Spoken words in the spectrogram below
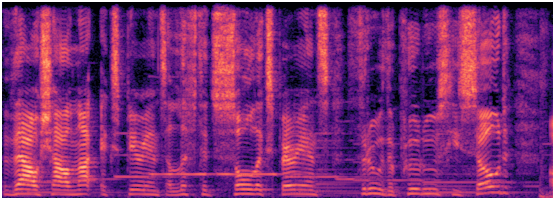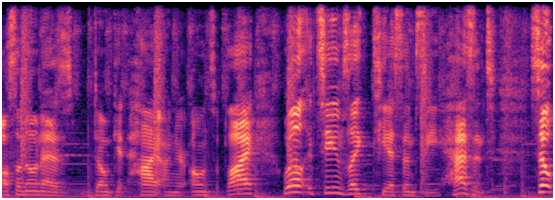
thou shalt not experience a lifted soul experience through the produce he sowed? also known as don't get high on your own supply, well, it seems like TSMC hasn't. So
